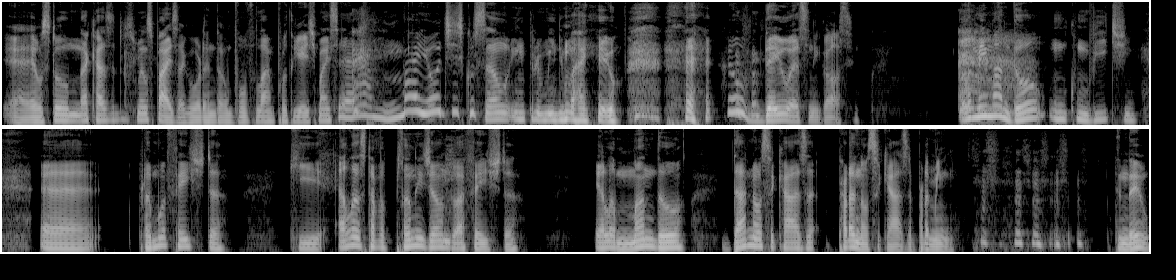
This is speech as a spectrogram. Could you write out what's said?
É, eu estou na casa dos meus pais agora, então vou falar em português, mas é a maior discussão entre mim e eu. eu odeio esse negócio. Ela me mandou um convite para uma festa que ela estava planejando a festa. Ela mandou da nossa casa para a nossa casa, para mim. Entendeu?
